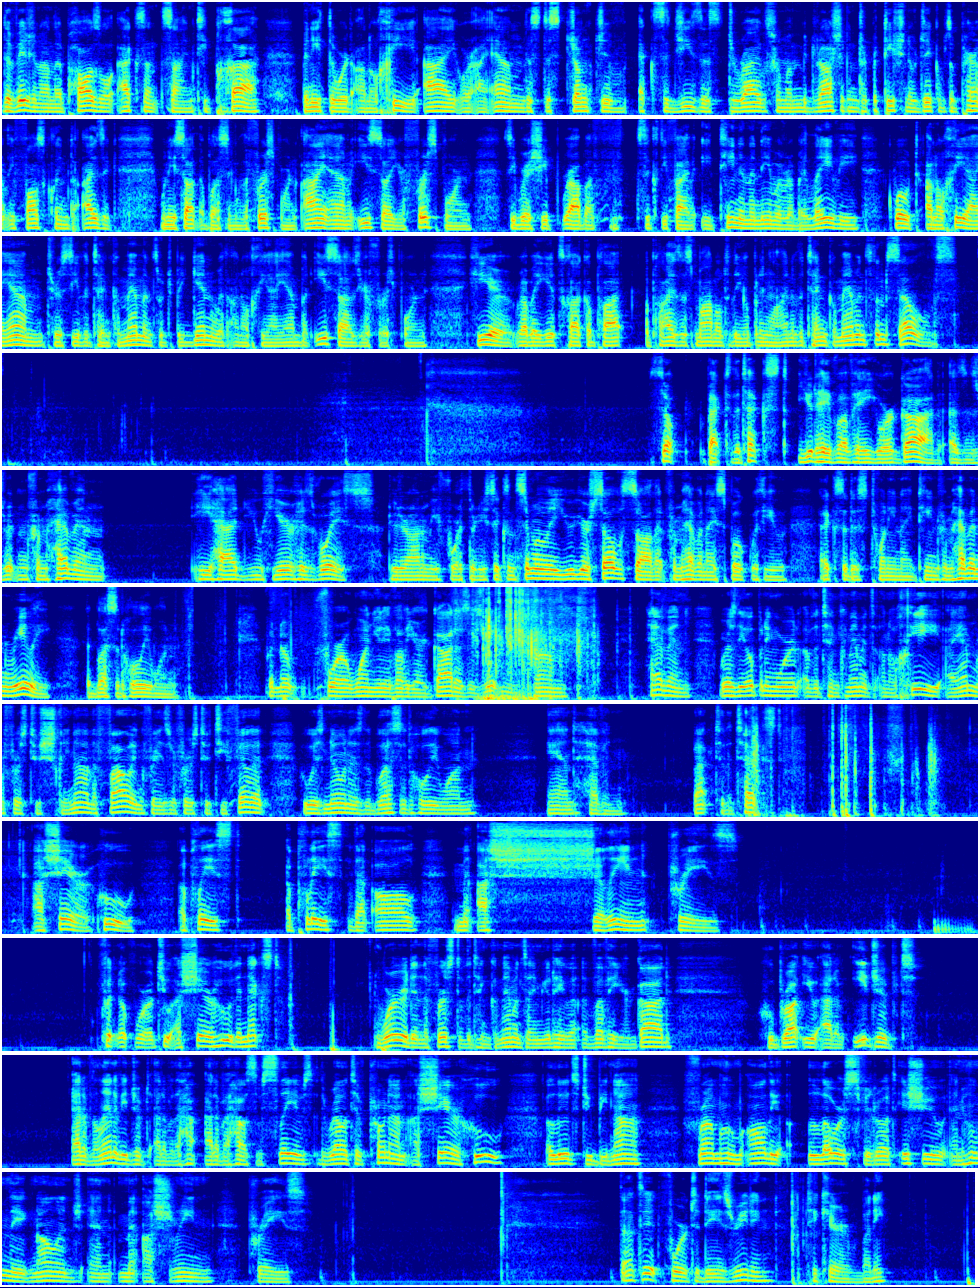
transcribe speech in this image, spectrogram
division on the pausal accent sign, tipcha, beneath the word anochi, I or I am, this disjunctive exegesis derives from a midrashic interpretation of Jacob's apparently false claim to Isaac when he sought the blessing of the firstborn. I am Esau, your firstborn. See Bereshit Rabbah 65:18 in the name of Rabbi Levi, quote, Anochi I am, to receive the Ten Commandments, which begin with Anochi I am, but Esau is your firstborn. Here, Rabbi Yitzchak apply, applies this model to the opening line of the Ten Commandments themselves. So, back to the text. Yudhe Vavhe, your God, as is written from heaven, he had you hear his voice. Deuteronomy 4.36. And similarly, you yourselves saw that from heaven I spoke with you. Exodus 20.19. From heaven, really, the Blessed Holy One. Footnote 401, Yudhe Vavhe, your God, as is written from heaven, whereas the opening word of the Ten Commandments, Anochi, I am, refers to Shekhinah. The following phrase refers to Tiferet, who is known as the Blessed Holy One and heaven. Back to the text. Asher, who, a place, a place that all Asherin praise. Footnote 402, Asher, who, the next word in the first of the Ten Commandments, I am Yudhe your God, who brought you out of Egypt, out of the land of Egypt, out of the out of a house of slaves. The relative pronoun asher, who, alludes to binah, from whom all the lower sfirot issue, and whom they acknowledge and me'ashrin praise. That's it for today's reading. Take care, everybody.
